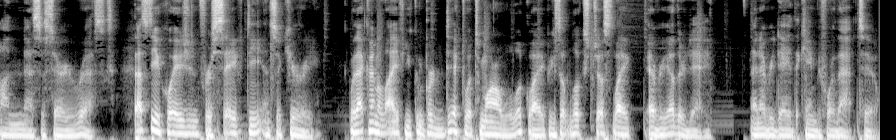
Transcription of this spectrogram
unnecessary risks. That's the equation for safety and security. With that kind of life, you can predict what tomorrow will look like because it looks just like every other day and every day that came before that, too.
